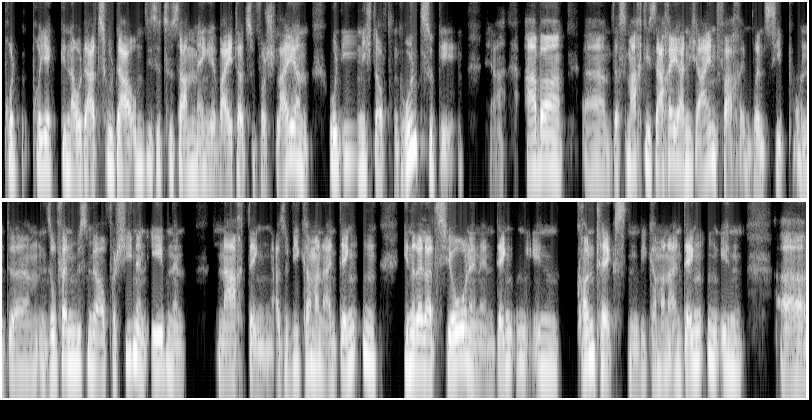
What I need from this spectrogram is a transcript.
Pro Projekt genau da dazu da, um diese Zusammenhänge weiter zu verschleiern und ihnen nicht auf den Grund zu gehen. Ja, aber äh, das macht die Sache ja nicht einfach im Prinzip. Und äh, insofern müssen wir auf verschiedenen Ebenen nachdenken. Also wie kann man ein Denken in Relationen, ein Denken in Kontexten, wie kann man ein Denken in, äh,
